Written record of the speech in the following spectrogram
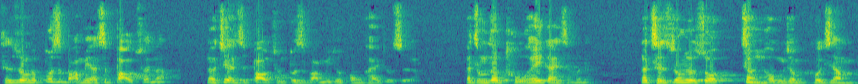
陈世忠说不是保密啊，是保存啊。那既然是保存，不是保密就公开就是了。那怎么知道涂黑干什么呢？那陈世忠又说这样以后我们就国际上。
